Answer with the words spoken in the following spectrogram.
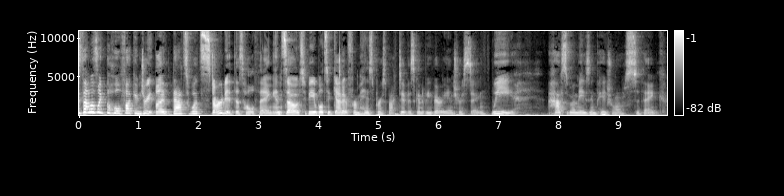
um, that was like the whole fucking dream like that's what started this whole thing and so to be able to get it from his perspective is going to be very interesting we have some amazing patrons to thank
